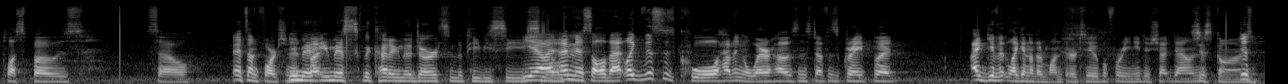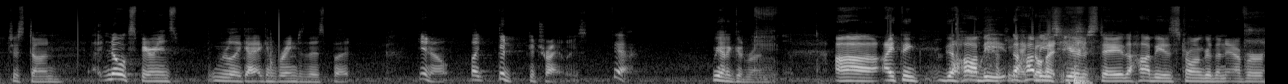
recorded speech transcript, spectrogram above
plus bows. So it's unfortunate. you, mi- but you miss the cutting the darts and the PVC. yeah, I, I miss all that. Like this is cool. Having a warehouse and stuff is great, but I'd give it like another month or two before you need to shut down. It's just gone. Just just done. no experience really I can bring to this, but you know, like good good try at least. Yeah, we had a good run. Uh, I think the hobby okay, the hobby is here to stay. The hobby is stronger than ever.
